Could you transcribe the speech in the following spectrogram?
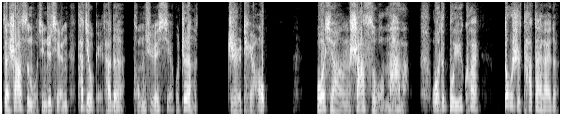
在杀死母亲之前，他就给他的同学写过这样的纸条：“我想杀死我妈妈，我的不愉快都是她带来的，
